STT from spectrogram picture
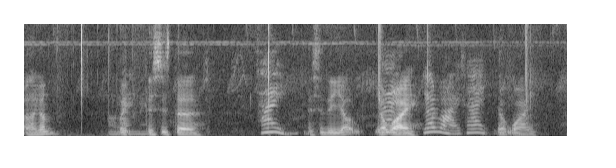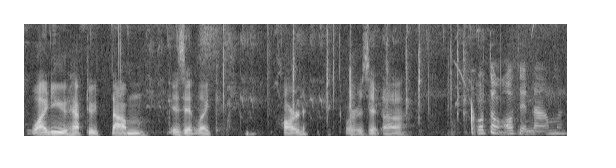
Elegant. Wait, this is the ใช่ this is the yot yot wai ยอดหวายใช่ yot wai. Why do you have to thumb? Is it like hard or is it uh? ก็ต้องเอาแต่น้ำมัน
